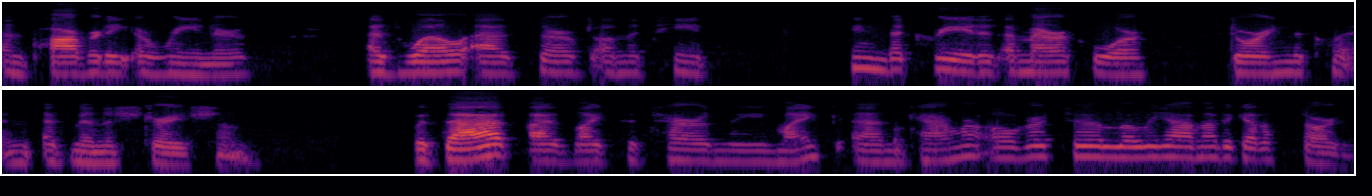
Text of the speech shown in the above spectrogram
and poverty arenas as well as served on the team, team that created AmeriCorps during the Clinton administration. With that, I'd like to turn the mic and camera over to Liliana to get us started.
